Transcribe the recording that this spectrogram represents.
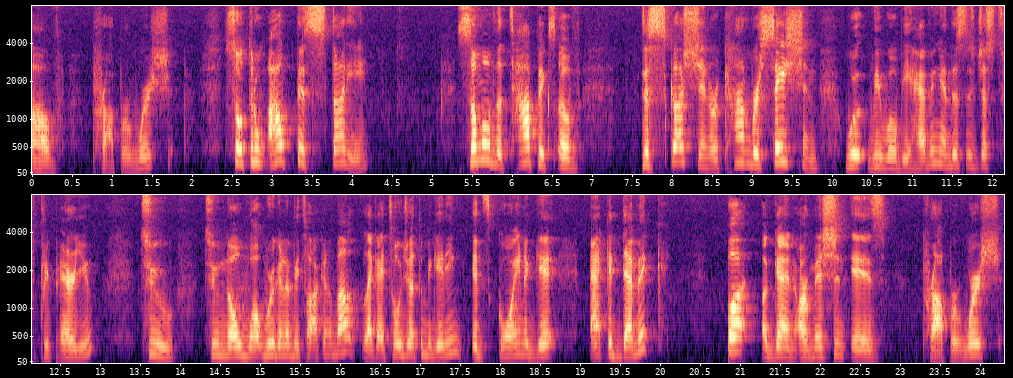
of proper worship. So, throughout this study, some of the topics of discussion or conversation we will be having, and this is just to prepare you to, to know what we're going to be talking about. Like I told you at the beginning, it's going to get academic, but again, our mission is proper worship.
